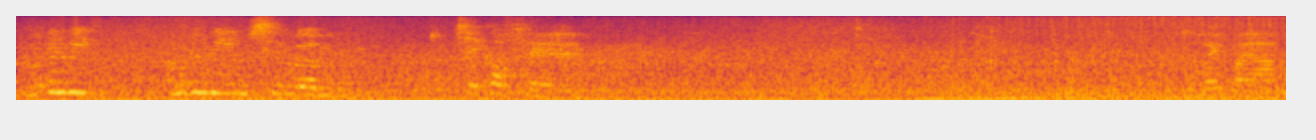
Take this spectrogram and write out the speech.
Am I gonna be? Am I gonna be able to um take off here? I hope I am.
